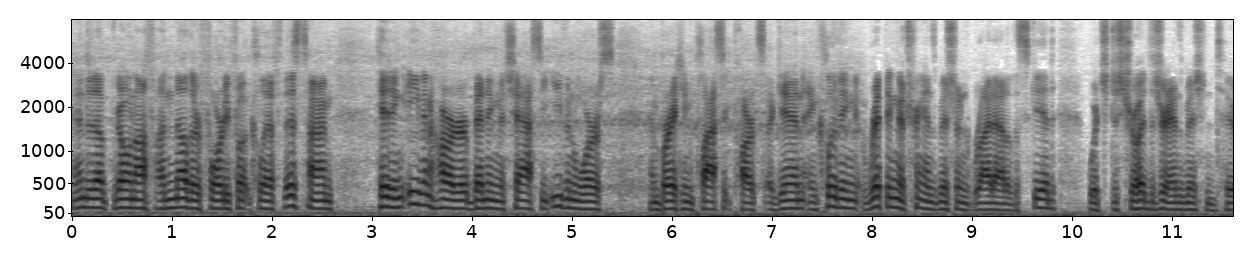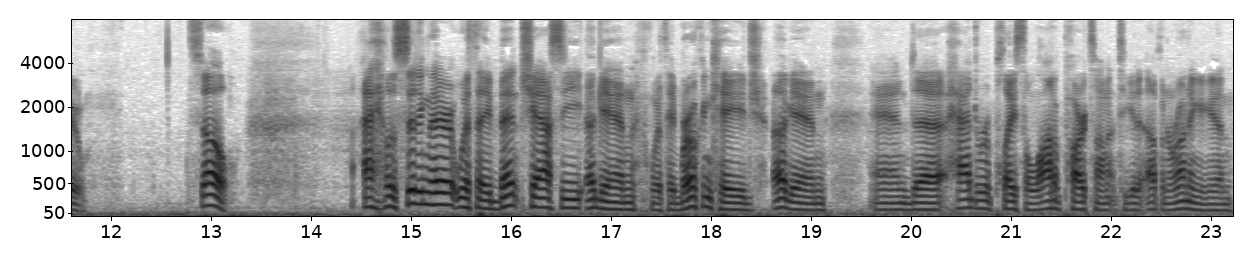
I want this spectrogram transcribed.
ended up going off another 40 foot cliff, this time hitting even harder, bending the chassis even worse, and breaking plastic parts again, including ripping the transmission right out of the skid, which destroyed the transmission too. So, I was sitting there with a bent chassis again, with a broken cage again, and uh, had to replace a lot of parts on it to get it up and running again.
